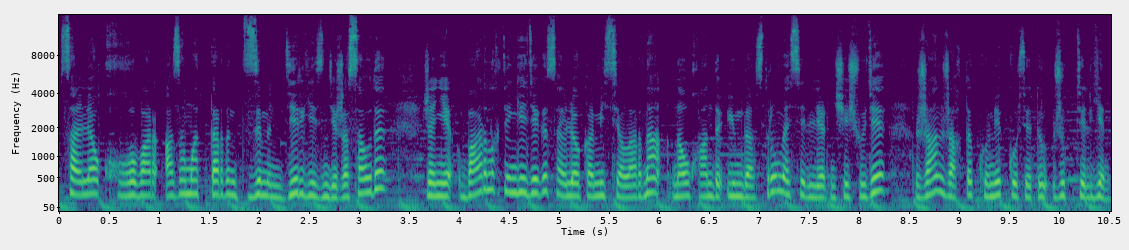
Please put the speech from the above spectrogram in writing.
сайлау құқығы бар азаматтардың тізімін дер кезінде жасауды және барлық деңгейдегі сайлау комиссияларына науқанды ұйымдастыру мәселелерін шешуде жан жақты көмек көрсету жүктелген.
